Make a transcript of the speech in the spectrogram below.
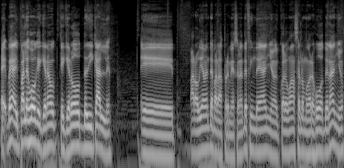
Eh, hay un par de juegos que quiero, que quiero dedicarle. Eh, para obviamente para las premiaciones de fin de año, el cual van a ser los mejores juegos del año.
